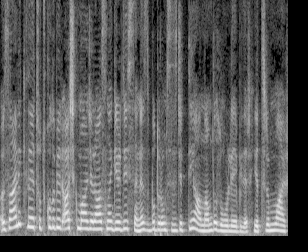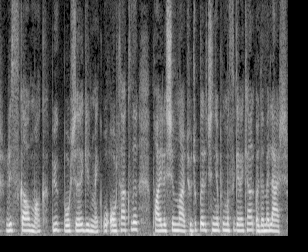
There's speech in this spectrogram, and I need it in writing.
Özellikle tutkulu bir aşk macerasına girdiyseniz bu durum sizi ciddi anlamda zorlayabilir. Yatırımlar, risk almak, büyük borçlara girmek, ortaklı paylaşımlar, çocuklar için yapılması gereken ödemeler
